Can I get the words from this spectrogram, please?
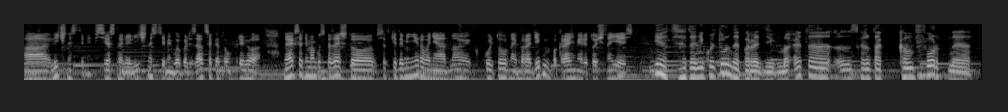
а, личностями. Все стали личностями, глобализация к этому привела. Но я, кстати, могу сказать, что все-таки доминирование одной культурной парадигмы, по крайней мере, точно есть. Нет, это не культурная парадигма, это, э, скажем так, комфортное а,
